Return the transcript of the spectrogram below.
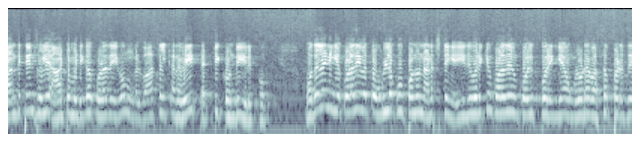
வந்துட்டேன்னு சொல்லி ஆட்டோமேட்டிக்காக குலதெய்வம் உங்கள் வாசல் கதவை தட்டி கொண்டு இருக்கும். முதல்ல நீங்க குலதெய்வத்தை உள்ள கூப்பணும்னு நினைச்சிட்டீங்க. இது வரைக்கும் குலதெய்வம் கோயிலுக்கு போறீங்க. உங்களோட வசப்படுது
